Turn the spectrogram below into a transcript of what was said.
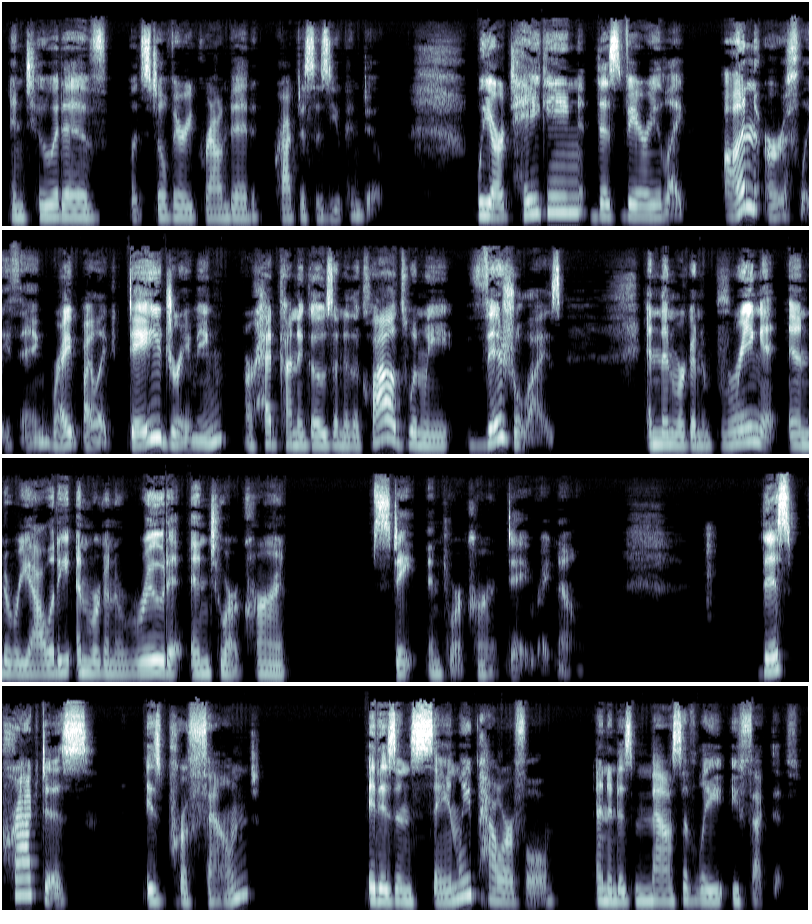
intuitive, but still very grounded practices you can do. We are taking this very like unearthly thing, right? By like daydreaming, our head kind of goes into the clouds when we visualize. And then we're going to bring it into reality and we're going to root it into our current state, into our current day right now. This practice is profound. It is insanely powerful and it is massively effective.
